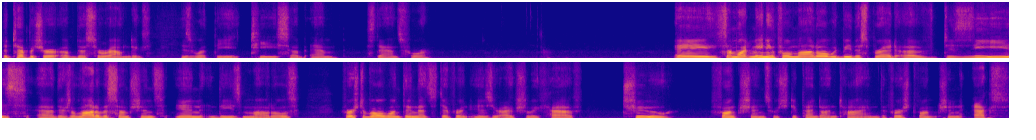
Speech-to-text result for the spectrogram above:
the temperature of the surroundings is what the T sub M stands for. A somewhat meaningful model would be the spread of disease. Uh, there's a lot of assumptions in these models. First of all, one thing that's different is you actually have two functions which depend on time. The first function, x,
